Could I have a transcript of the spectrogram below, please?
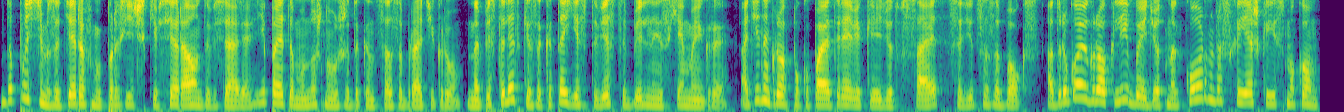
Допустим, за теров мы практически все раунды взяли, и поэтому нужно уже до конца забрать игру. На пистолетке за КТ есть две стабильные схемы игры. Один игрок покупает ревик и идет в сайт, садится за бокс, а другой игрок либо идет на корнер с хаешкой и смоком,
